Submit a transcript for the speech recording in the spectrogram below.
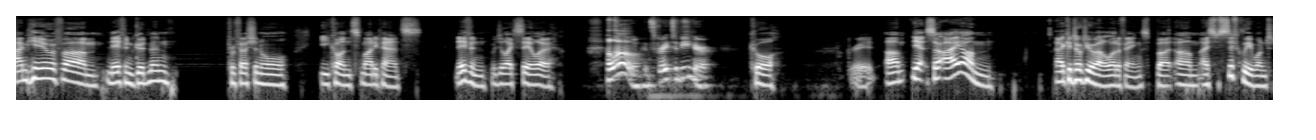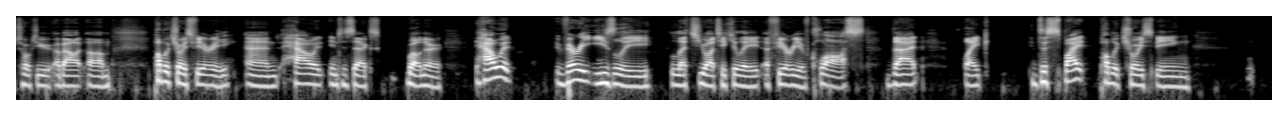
I'm here with um, Nathan Goodman, professional econ smarty pants. Nathan, would you like to say hello? Hello, it's great to be here. Cool, great. Um, yeah, so I um, I could talk to you about a lot of things, but um, I specifically wanted to talk to you about um, public choice theory and how it intersects. Well, no, how it very easily lets you articulate a theory of class that like despite public choice being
